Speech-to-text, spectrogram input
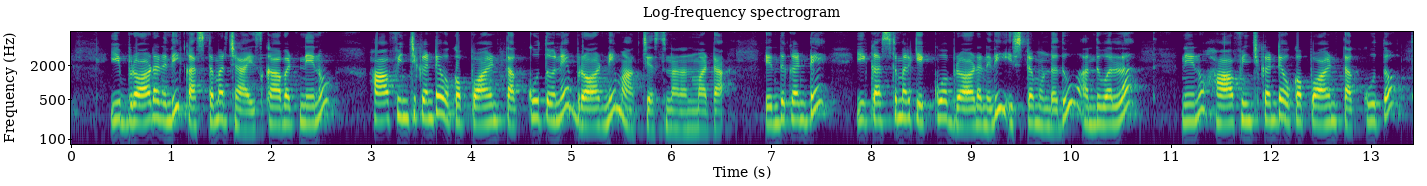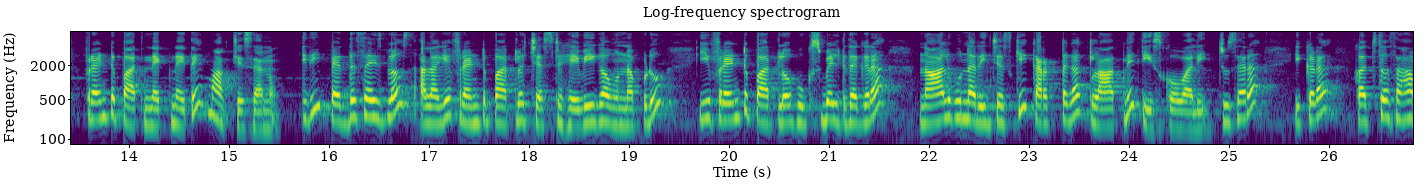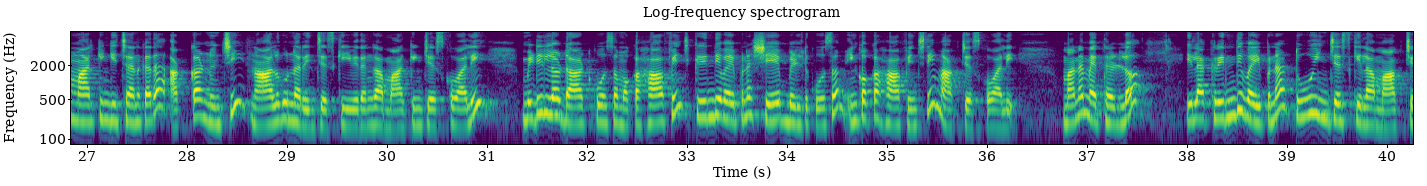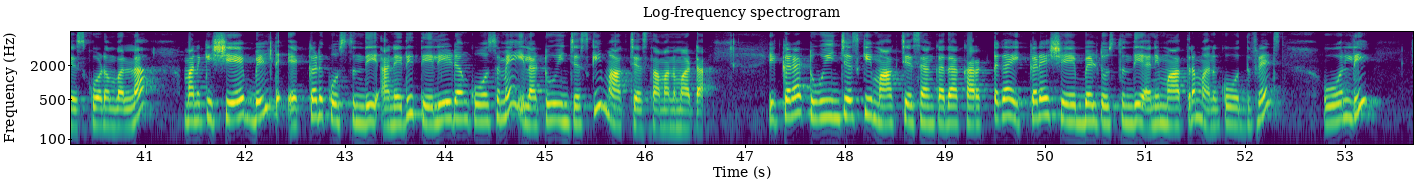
ఈ బ్రాడ్ అనేది కస్టమర్ చాయిస్ కాబట్టి నేను హాఫ్ ఇంచ్ కంటే ఒక పాయింట్ తక్కువతోనే బ్రాడ్ని మార్క్ చేస్తున్నాను అనమాట ఎందుకంటే ఈ కస్టమర్కి ఎక్కువ బ్రాడ్ అనేది ఇష్టం ఉండదు. అందువల్ల నేను హాఫ్ ఇంచ్ కంటే ఒక పాయింట్ తక్కువతో ఫ్రంట్ పార్ట్ నెక్ని అయితే మార్క్ చేశాను. ఇది పెద్ద సైజ్ బ్లౌజ్ అలాగే ఫ్రంట్ పార్ట్లో చెస్ట్ హెవీగా ఉన్నప్పుడు ఈ ఫ్రంట్ పార్ట్లో హుక్స్ బెల్ట్ దగ్గర నాలుగున్నర ఇంచెస్కి కరెక్ట్గా క్లాత్ని తీసుకోవాలి. చూసారా? ఇక్కడ ఖర్చుతో సహా మార్కింగ్ ఇచ్చాను కదా అక్కడ నుంచి నాలుగున్నర ఇంచెస్కి ఈ విధంగా మార్కింగ్ చేసుకోవాలి. మిడిల్లో డాట్ కోసం ఒక హాఫ్ ఇంచ్ క్రింది వైపున షేప్ బెల్ట్ కోసం ఇంకొక హాఫ్ ఇంచ్ని మార్క్ చేసుకోవాలి. మన మెథడ్లో ఇలా క్రింది వైపున టూ ఇంచెస్కి ఇలా మార్క్ చేసుకోవడం వల్ల మనకి షేప్ బెల్ట్ ఎక్కడికి వస్తుంది అనేది తెలియడం కోసమే ఇలా టూ ఇంచెస్కి మార్క్ చేస్తామన్నమాట. ఇక్కడ టూ ఇంచెస్కి మార్క్ చేశాం కదా కరెక్ట్గా ఇక్కడే షేప్ బెల్ట్ వస్తుంది అని మాత్రం అనుకోవద్దు ఫ్రెండ్స్ ఓన్లీ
